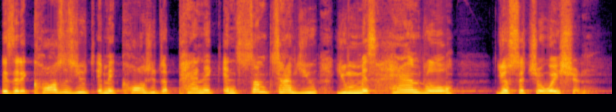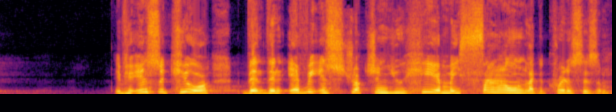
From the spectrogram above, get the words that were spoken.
is that it causes you, it may cause you to panic, and sometimes you, you mishandle your situation. If you're insecure, then, then every instruction you hear may sound like a criticism.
